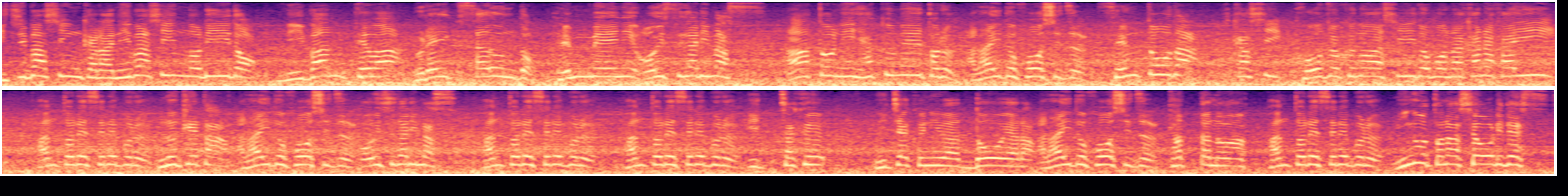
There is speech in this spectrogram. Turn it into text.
1馬身から2馬身のリード。2番手はブレイクサウンド懸命に追いすがります。あと 200m アライドフォーシズ先頭だ。しかし後続の脚色もなかなかいい。パントレセレブル抜けた。アライドフォーシズ追いすがります。パントレセレブル。パントレセレブル。1着。2着にはどうやらアライドフォーシズ勝ったのはパントレセレブル。見事な勝利です。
